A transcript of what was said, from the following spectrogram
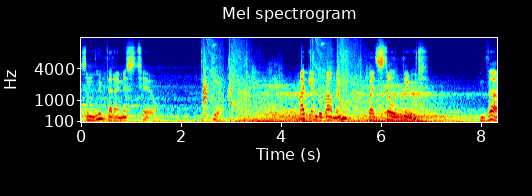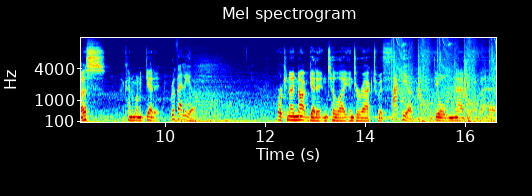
Some loot that I missed too. Accio. Might be underwhelming, but still loot. And thus, I kind of want to get it. Revelio. Or can I not get it until I interact with Accio. the old magic up ahead?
